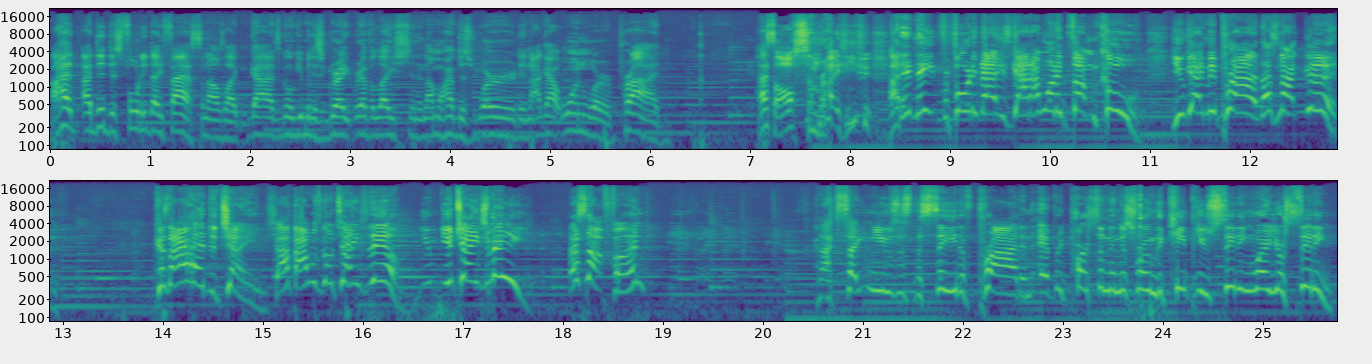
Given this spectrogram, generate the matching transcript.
I, had, I did this 40 day fast and I was like, God's gonna give me this great revelation and I'm gonna have this word. And I got one word pride. That's awesome, right? You, I didn't eat for 40 days, God. I wanted something cool. You gave me pride. That's not good. Because I had to change. I thought I was gonna change them. You, you changed me. That's not fun. And Satan uses the seed of pride in every person in this room to keep you sitting where you're sitting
